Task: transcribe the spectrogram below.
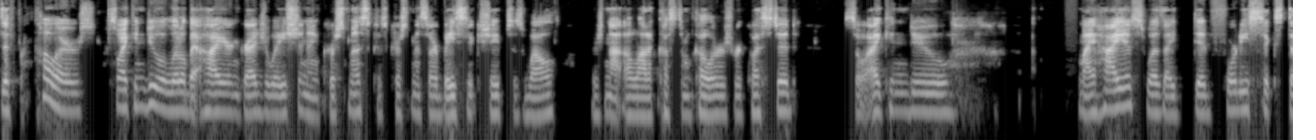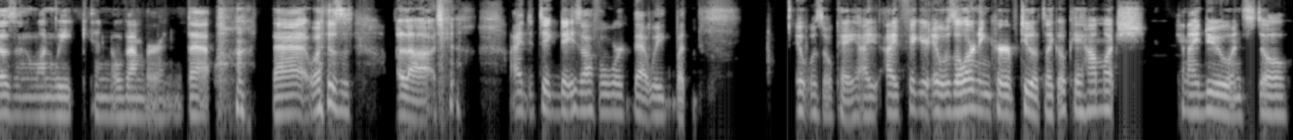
different colors. So I can do a little bit higher in graduation and Christmas because Christmas are basic shapes as well. There's not a lot of custom colors requested. So I can do my highest was I did 46 dozen one week in November and that that was a lot. I had to take days off of work that week, but it was okay. I I figured it was a learning curve too. It's like, okay, how much can I do and still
